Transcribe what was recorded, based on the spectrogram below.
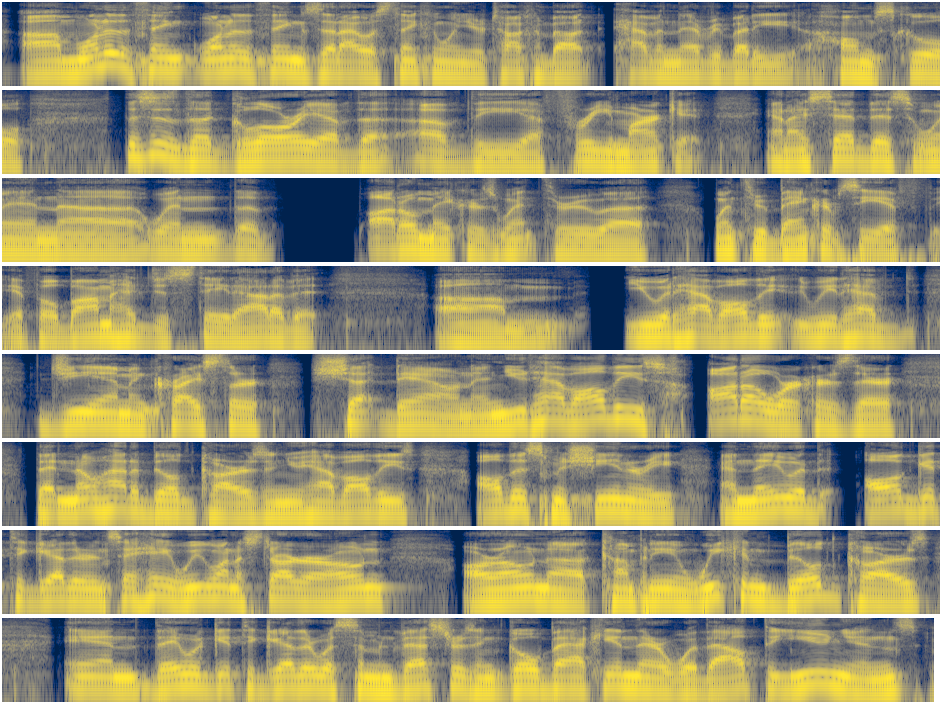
Um, one of the thing. One of the things that I was thinking when you're talking about having everybody homeschool. This is the glory of the of the uh, free market, and I said this when uh, when the automakers went through uh, went through bankruptcy. If if Obama had just stayed out of it, um, you would have all the we'd have GM and Chrysler shut down. And you'd have all these auto workers there that know how to build cars. And you have all these all this machinery. And they would all get together and say hey we want to start our own our own uh, company and we can build cars and they would get together with some investors and go back in there without the unions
